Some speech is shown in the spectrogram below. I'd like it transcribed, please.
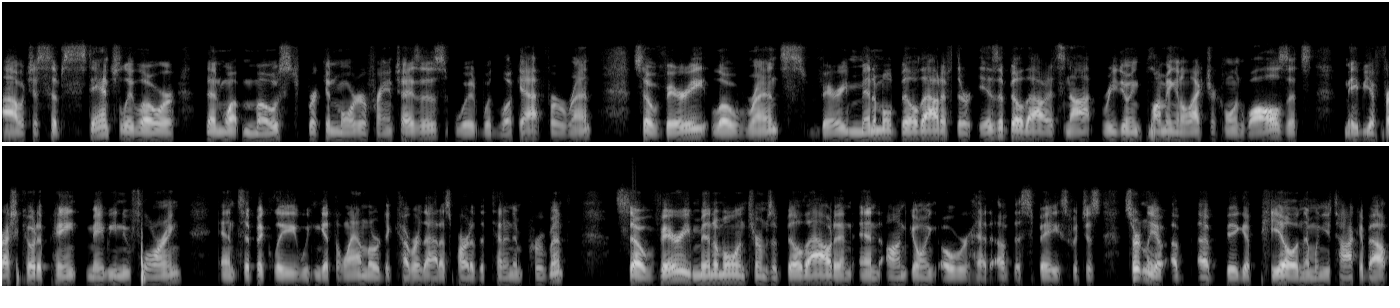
uh, which is substantially lower than what most brick and mortar franchises would, would look at for rent. So very low rents, very minimal build out. If there is a build out, it's not redoing plumbing and electrical and walls. It's maybe a fresh coat of paint, maybe new flooring. And typically we can get the landlord to cover that as part of the tenant improvement. So very minimal in terms of build out and, and ongoing overhead of the space, which is certainly a, a, big appeal. And then when you talk about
